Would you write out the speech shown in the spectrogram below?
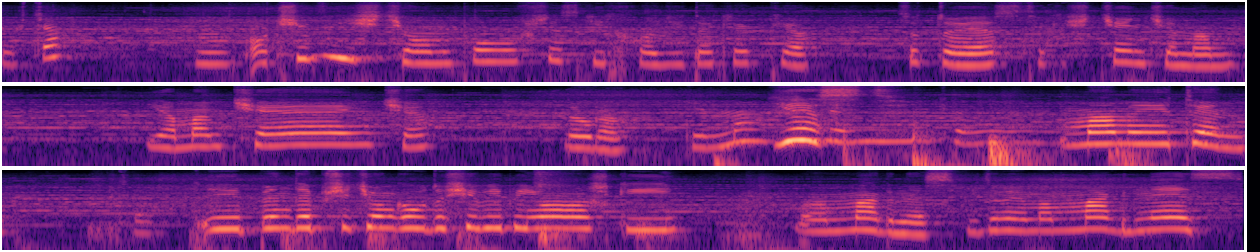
ciuchciach? Mm, Oczywiście, on po wszystkich chodzi, tak jak ja. Co to jest? Jakieś cięcie mam. Ja mam cięcie. Dobra. Jest! ciuchcia. Mamy ten. Y, Będę przyciągał do siebie pieniążki. Mam magnes. Widzowie, mam magnes.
